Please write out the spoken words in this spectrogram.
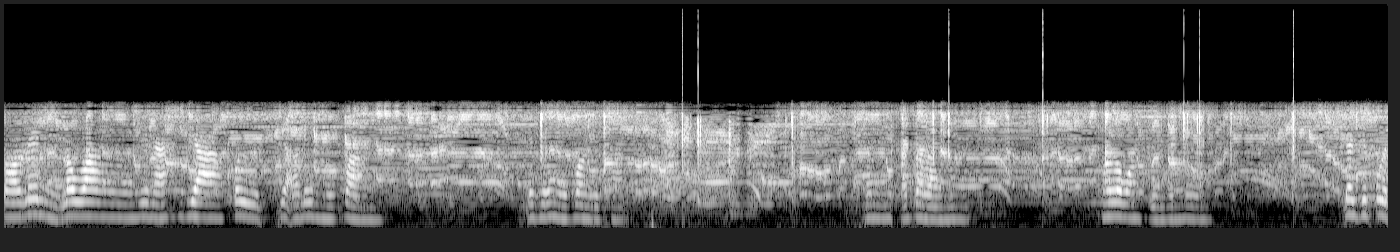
ตอนเล่นระวังด้วยนะ อย่าเปิด อย่าเล่นหูฟังอย่าใช้หูฟังเด็ดขาดมันอันตรายมากเพราะระวังเสียงกันด้วยอยากจะเปิด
